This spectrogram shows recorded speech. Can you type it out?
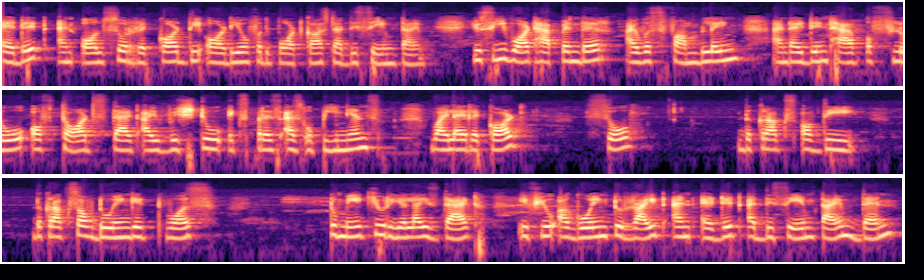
edit and also record the audio for the podcast at the same time. You see what happened there? I was fumbling and I didn't have a flow of thoughts that I wish to express as opinions while I record. So, the crux of the the crux of doing it was to make you realize that if you are going to write and edit at the same time then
